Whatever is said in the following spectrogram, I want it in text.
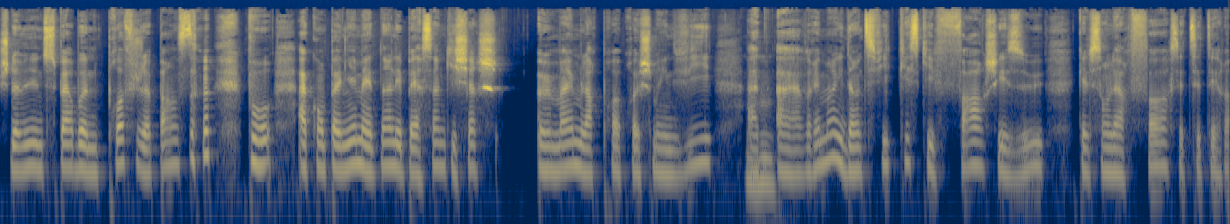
je suis devenue une super bonne prof, je pense, pour accompagner maintenant les personnes qui cherchent eux-mêmes leur propre chemin de vie, à, à vraiment identifier qu'est-ce qui est fort chez eux, quelles sont leurs forces, etc.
